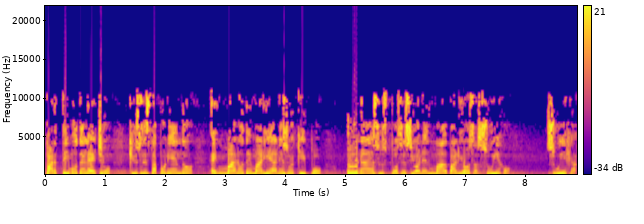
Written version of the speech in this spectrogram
partimos del hecho que usted está poniendo en manos de Mariana y su equipo una de sus posesiones más valiosas, su hijo, su hija.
